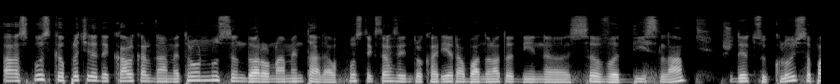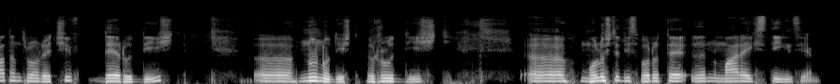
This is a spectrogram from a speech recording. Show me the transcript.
a spus că plăcile de calcar de la metrou nu sunt doar ornamentale, au fost extrase dintr-o carieră abandonată din uh, Săvădisla, județul Cluj, săpată într-un recif de rudiști, uh, nu nudiști, rudiști, uh, moluște dispărute în mare extinție.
